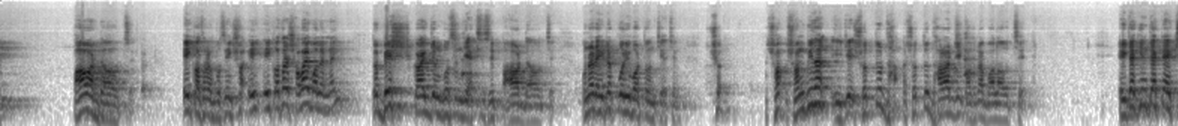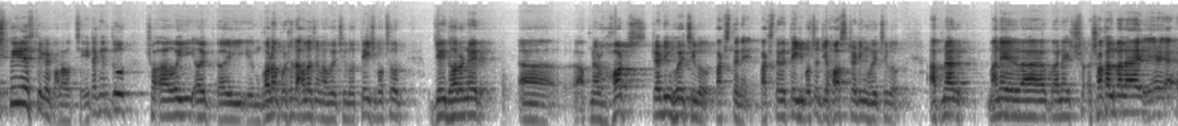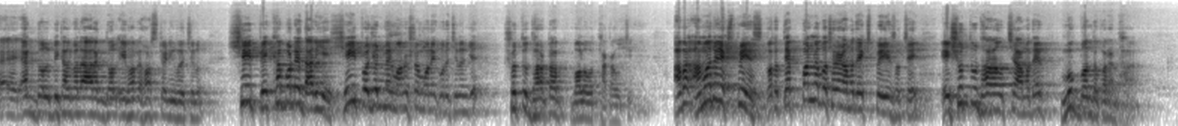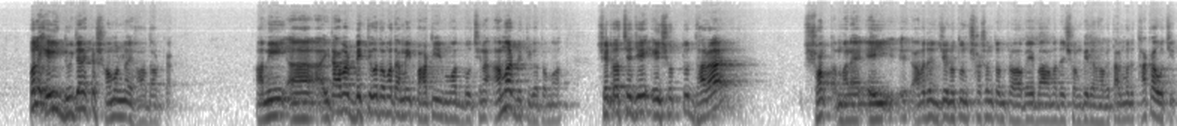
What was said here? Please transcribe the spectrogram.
পাওয়ার দেওয়া হচ্ছে। এই কথাটা বলছেন এই এই কথাটা সবাই বলেন নাই, তো বেশ কয়েকজন বলছেন যে এক্সেসিভ পাওয়ার দেওয়া হচ্ছে। ওনারা এটার পরিবর্তন চেয়েছেন। সংবিধান, এই যে সত্তর সত্তর ধারার যে কথাটা বলা হচ্ছে এটা কিন্তু একটা এক্সপিরিয়েন্স থেকে করা হচ্ছে। এটা কিন্তু ওই, ওই- গণপরিষদে আলোচনা হয়েছিল, তেইশ বছর যেই ধরনের আপনার হর্স ট্রেডিং হয়েছিল পাকিস্তানে পাকিস্তানে তেইশ বছর যে হর্স ট্রেডিং হয়েছিল, আপনার মানে মানে সকালবেলায় একদল, বিকালবেলা আরেক দল এইভাবে হর্স ট্রেডিং হয়েছিল। সেই প্রেক্ষাপটে দাঁড়িয়ে সেই প্রজন্মের মানুষরা মনে করেছিলেন যে সত্তর ধারাটা বলবৎ থাকা উচিত। আবার আমাদের এক্সপিরিয়েন্স গত তেপ্পান্ন বছরের আমাদের এক্সপিরিয়েন্স হচ্ছে, এই সত্তর ধারা হচ্ছে আমাদের মুখ বন্ধ করার ধারা। ফলে এই দুইটার একটা সমন্বয় হওয়া দরকার। আমি এটা আমার ব্যক্তিগত মত, আমি পার্টির মত বলছি না, আমার ব্যক্তিগত মত। সেটা হচ্ছে যে এই সত্তর ধারা মানে এই, আমাদের যে নতুন শাসনতন্ত্র হবে বা আমাদের সংবিধান হবে, তার মধ্যে থাকা উচিত।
